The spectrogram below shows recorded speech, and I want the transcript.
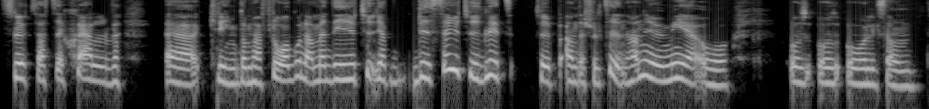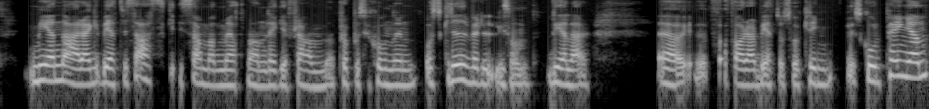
slutsatser själv eh, kring de här frågorna. Men det är ju ty- jag visar ju tydligt, typ Anders Hultin, han är ju med och, och, och, och liksom mer nära Beatrice Ask i samband med att man lägger fram propositionen och skriver liksom delar eh, för- förarbete och så kring skolpengen.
